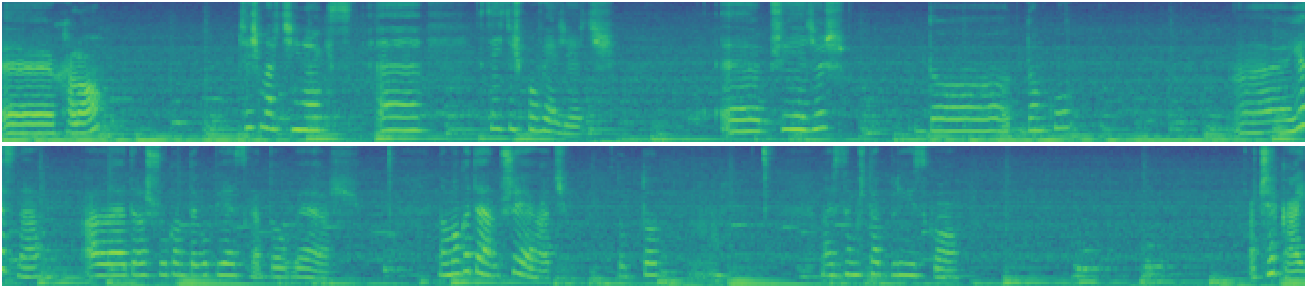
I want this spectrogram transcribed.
Eee, halo? Cześć Marcinek. E, chcę coś powiedzieć. E, przyjedziesz do domku? E, jasne, ale teraz szukam tego pieska, to wiesz. No mogę ten, przyjechać. To, to... No jestem już tak blisko. A czekaj.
